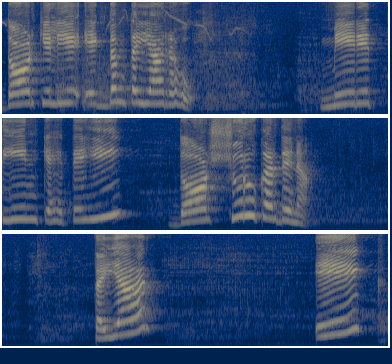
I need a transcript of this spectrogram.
दौड़ के लिए एकदम तैयार रहो। मेरे तीन कहते ही दौड़ शुरू कर देना। तैयार? एक,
